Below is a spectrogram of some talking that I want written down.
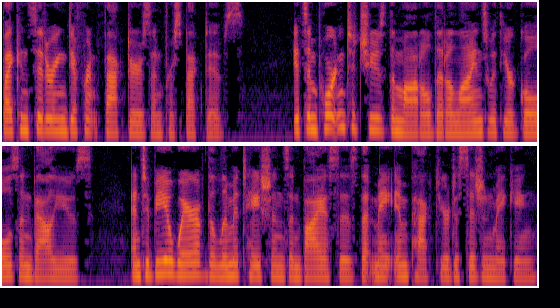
by considering different factors and perspectives. It's important to choose the model that aligns with your goals and values, and to be aware of the limitations and biases that may impact your decision making.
